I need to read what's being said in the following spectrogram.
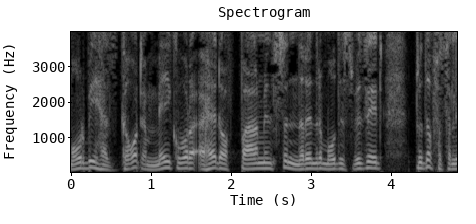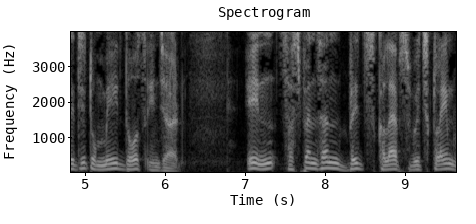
मोरबी हैज गॉट अ मेक ओवर अहेड ऑफ प्राइम मिनिस्टर नरेंद्र visit विजिट टू द फैसिलिटी टू मीट दोज इंजर्ड in suspension bridge collapse which claimed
